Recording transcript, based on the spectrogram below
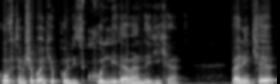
گفته میشه با اینکه پلیس کلی دوندگی کرد. برای اینکه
